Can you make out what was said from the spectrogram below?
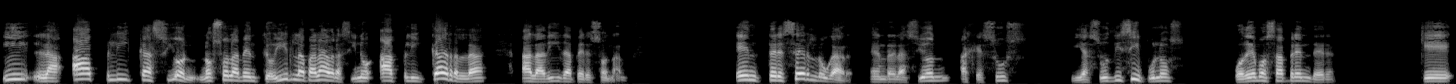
y la aplicación, no solamente oír la palabra, sino aplicarla a la vida personal. En tercer lugar, en relación a Jesús y a sus discípulos, podemos aprender que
